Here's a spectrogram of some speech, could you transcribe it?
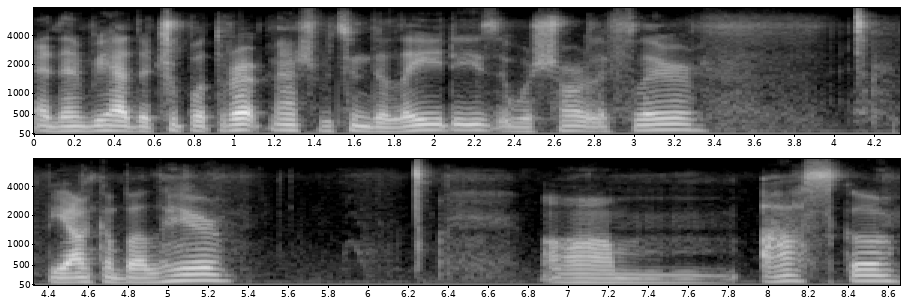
And then we had the triple threat match between the ladies. It was Charlotte Flair, Bianca Belair, um, Asuka.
